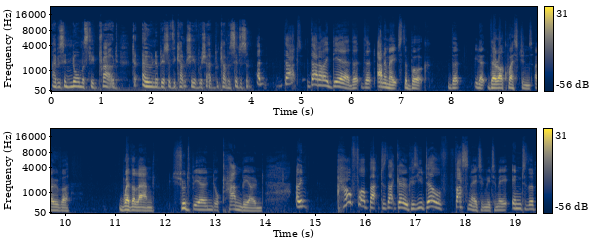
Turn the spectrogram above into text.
I was enormously proud to own a bit of the country of which I'd become a citizen. And that that idea that that animates the book, that you know there are questions over whether land should be owned or can be owned. I mean, how far back does that go? Because you delve fascinatingly to me into the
